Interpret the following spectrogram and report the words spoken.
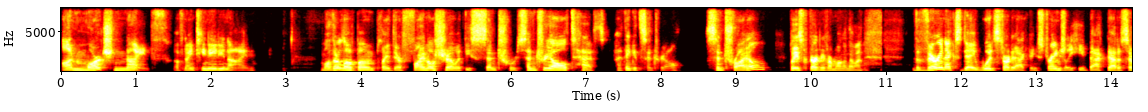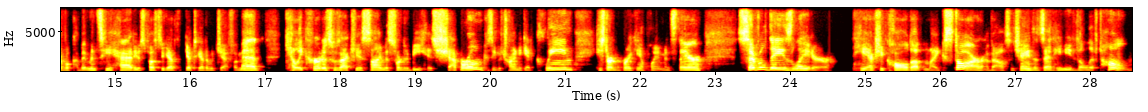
On March 9th of 1989, Mother Love Bone played their final show at the Centri- Centrial Test. I think it's Centrial. Centrial? Please correct me if I'm wrong on that one. The very next day, Wood started acting strangely. He backed out of several commitments he had. He was supposed to get, get together with Jeff Ament. Kelly Curtis was actually assigned to sort of be his chaperone because he was trying to get clean. He started breaking appointments there. Several days later, he actually called up Mike Starr of Alice in Chains and said he needed a lift home.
